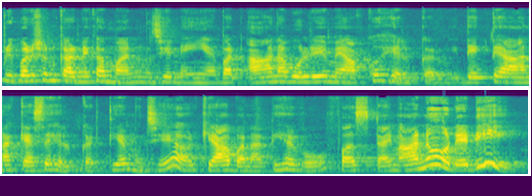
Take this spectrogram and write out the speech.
प्रिपरेशन करने का मन मुझे नहीं है बट आना बोल रही है, मैं आपको हेल्प करूँगी। देखते हैं आना कैसे हेल्प करती है मुझे और क्या बनाती है वो फ़र्स्ट टाइम आनो रेडी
